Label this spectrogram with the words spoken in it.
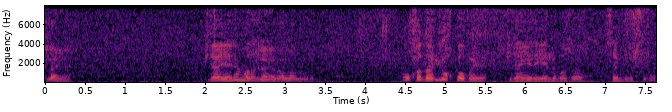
plan yer. Planyeyle mi Plan alacağım? yer Allah'lı burada. O kadar yok baba ya. Planyeyle yerli bozmaz mı? Sen bilirsin mi?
